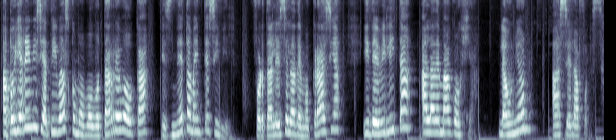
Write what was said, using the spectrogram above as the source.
Apoyar iniciativas como Bogotá Revoca es netamente civil, fortalece la democracia y debilita a la demagogia. La unión hace la fuerza.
